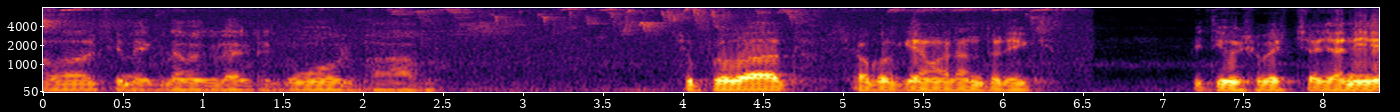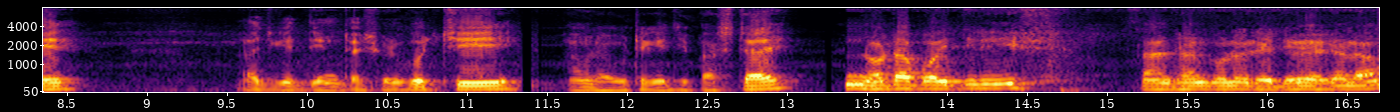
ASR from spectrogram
আবার সে মেঘলা মেঘলা একটা গোমর ভাব। সুপ্রভাত সকলকে আমার আন্তরিক প্রীতি ও শুভেচ্ছা জানিয়ে আজকের দিনটা শুরু করছি। আমরা উঠে গেছি পাঁচটায়। নটা পঁয়ত্রিশ, স্নান টান করে রেডি হয়ে গেলাম।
